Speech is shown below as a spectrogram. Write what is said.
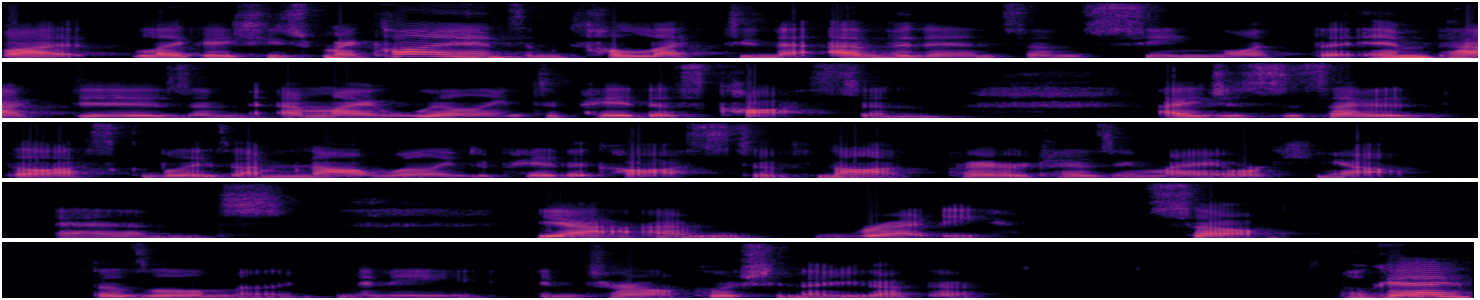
but like I teach my clients, I'm collecting the evidence and seeing what the impact is, and am I willing to pay this cost? And I just decided the last couple days I'm not willing to pay the cost of not prioritizing my working out. And yeah, I'm ready. So those little mini, internal coaching that you got there. Okay,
